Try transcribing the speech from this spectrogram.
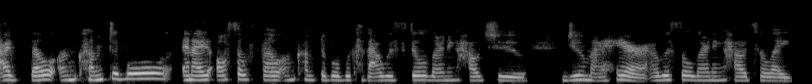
I felt uncomfortable. And I also felt uncomfortable because I was still learning how to do my hair. I was still learning how to like,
